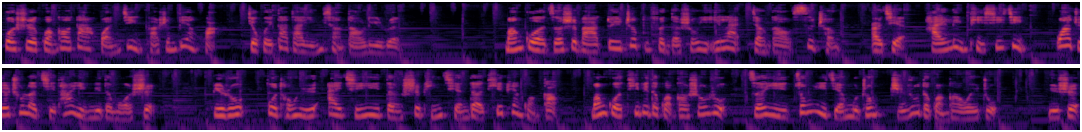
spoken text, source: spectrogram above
或是广告大环境发生变化，就会大大影响到利润。芒果则是把对这部分的收益依赖降到四成，而且还另辟蹊径，挖掘出了其他盈利的模式。比如，不同于爱奇艺等视频前的贴片广告，芒果 TV 的广告收入则以综艺节目中植入的广告为主。于是，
